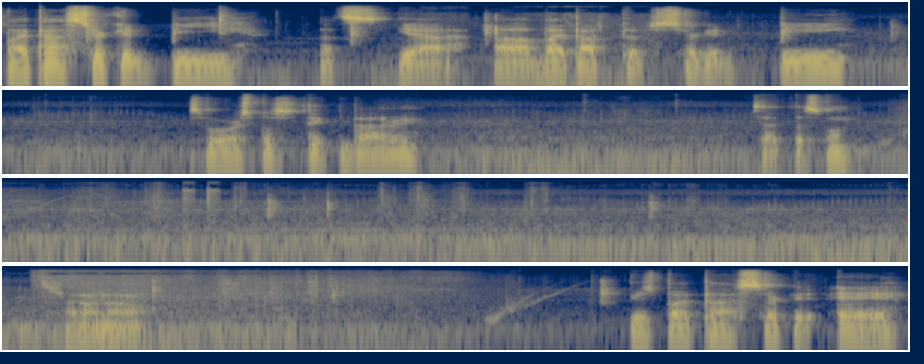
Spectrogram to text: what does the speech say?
bypass circuit B. That's, yeah, uh, bypass circuit B. So we're supposed to take the battery? Is that this one? I don't know. Here's bypass circuit A.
